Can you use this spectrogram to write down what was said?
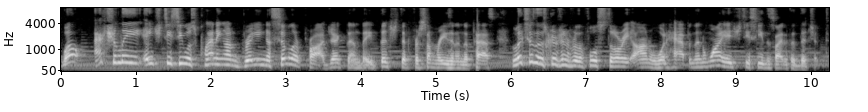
well, actually, HTC was planning on bringing a similar project, and they ditched it for some reason in the past. Links to the description for the full story on what happened and why HTC decided to ditch it.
